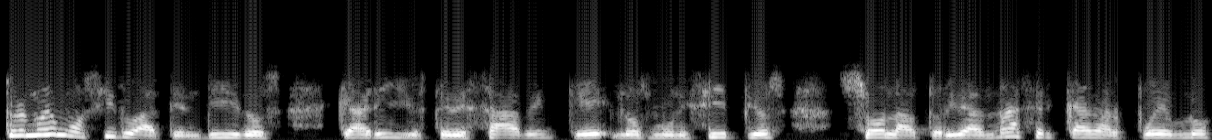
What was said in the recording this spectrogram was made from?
pero no hemos sido atendidos. Cari, y ustedes saben que los municipios son la autoridad más cercana al pueblo,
